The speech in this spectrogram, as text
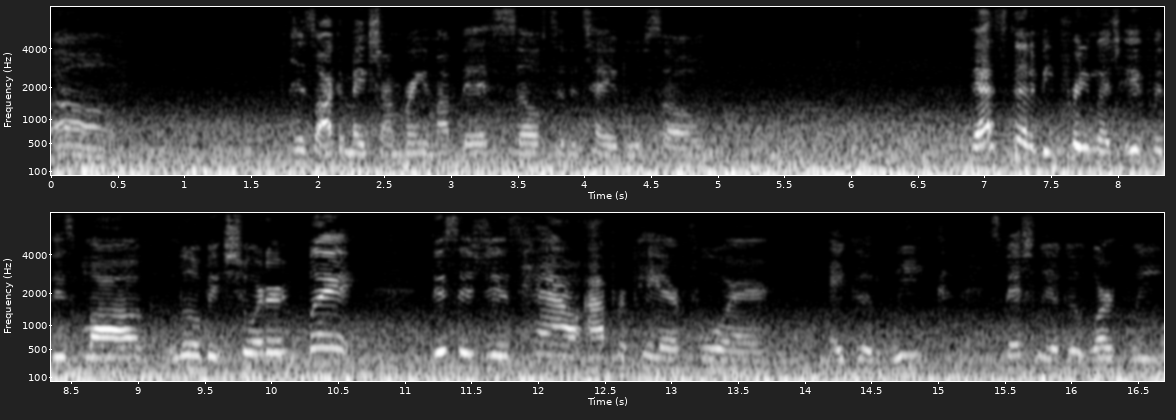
Um, and so I can make sure I'm bringing my best self to the table. So that's going to be pretty much it for this vlog. A little bit shorter, but this is just how I prepare for a good week, especially a good work week.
